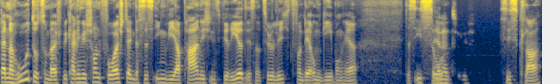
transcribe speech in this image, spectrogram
bei Naruto zum Beispiel kann ich mir schon vorstellen, dass es irgendwie japanisch inspiriert ist, natürlich, von der Umgebung her. Das ist so. Ja, natürlich. Das ist klar.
